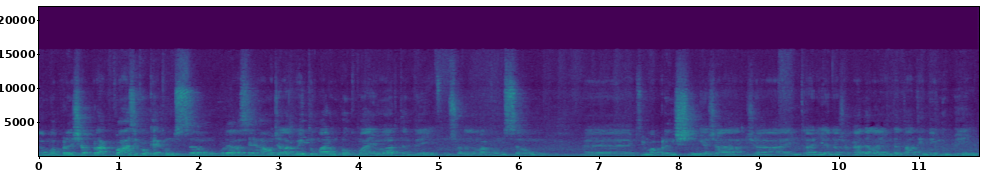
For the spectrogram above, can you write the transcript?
é uma prancha para quase qualquer condição. Por ela ser round, ela aguenta um mar um pouco maior também, funciona numa condição é, que uma pranchinha já, já entraria na jogada, ela ainda está atendendo bem,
